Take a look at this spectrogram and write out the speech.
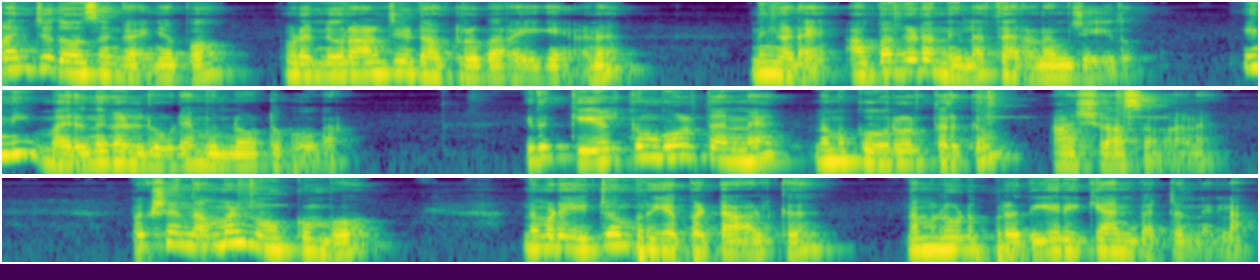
അഞ്ച് ദിവസം കഴിഞ്ഞപ്പോൾ നമ്മുടെ ന്യൂറോളജി ഡോക്ടർ പറയുകയാണ് നിങ്ങളുടെ അപകടനില തരണം ചെയ്തു. ഇനി മരുന്നുകളിലൂടെ മുന്നോട്ട് പോകാം. ഇത് കേൾക്കുമ്പോൾ തന്നെ നമുക്ക് ഓരോരുത്തർക്കും ആശ്വാസമാണ്. പക്ഷെ നമ്മൾ നോക്കുമ്പോൾ നമ്മുടെ ഏറ്റവും പ്രിയപ്പെട്ട ആൾക്ക് നമ്മളോട് പ്രതികരിക്കാൻ പറ്റുന്നില്ല.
